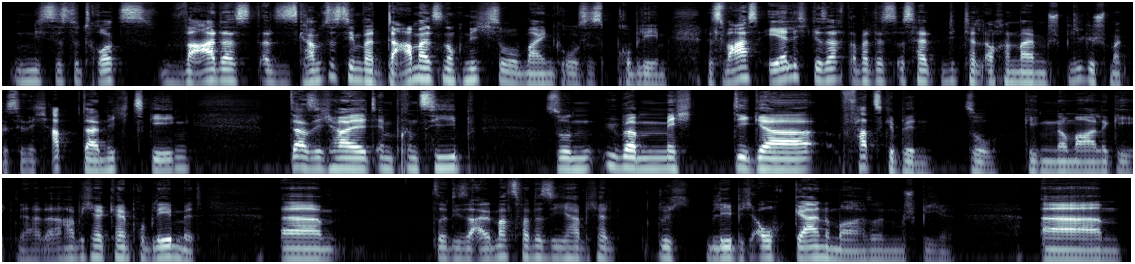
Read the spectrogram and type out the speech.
nichtsdestotrotz war das, also das Kampfsystem war damals noch nicht so mein großes Problem. Das war es ehrlich gesagt, aber das ist halt, liegt halt auch an meinem Spielgeschmack bisschen. Ich hab da nichts gegen, dass ich halt im Prinzip so ein übermächtiger Fatzke bin. So, gegen normale Gegner. Da habe ich halt kein Problem mit. Ähm, so diese Allmachtsfantasie habe ich halt durchlebe ich auch gerne mal so in einem Spiel. Ähm,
